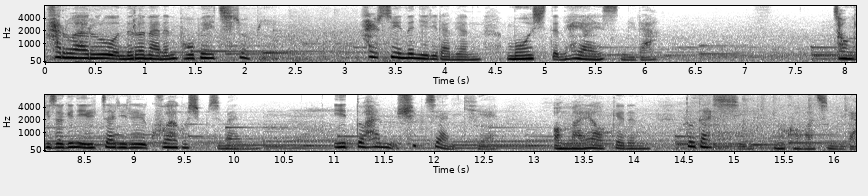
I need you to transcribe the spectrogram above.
하루하루 늘어나는 보배 치료비. 할 수 있는 일이라면 무엇이든 해야 했습니다. 정기적인 일자리를 구하고 싶지만 이 또한 쉽지 않기에 엄마의 어깨는 또다시 무거워집니다.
